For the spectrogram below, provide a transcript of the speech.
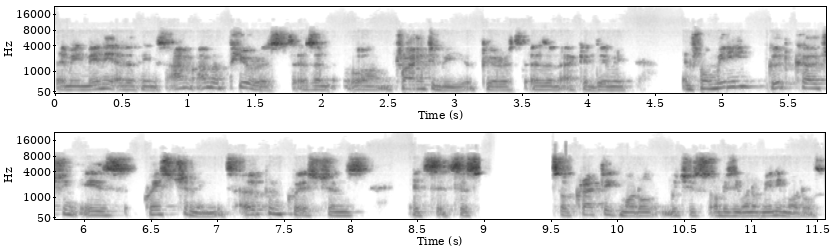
they mean many other things. I'm, I'm a purist as an, well, I'm trying to be a purist as an academic. And for me, good coaching is questioning. It's open questions. It's, it's a Socratic model, which is obviously one of many models.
